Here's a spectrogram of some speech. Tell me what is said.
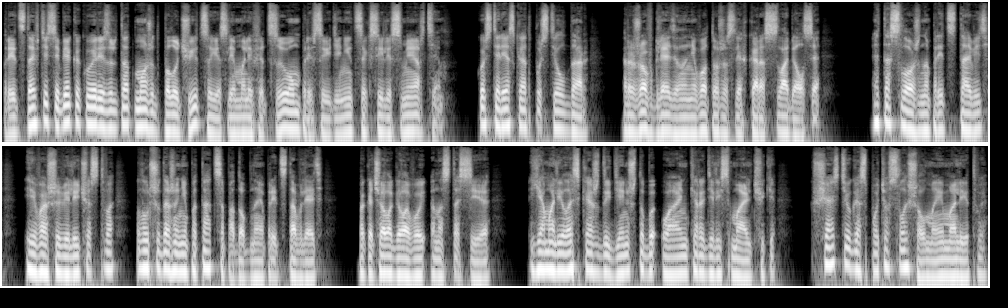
Представьте себе, какой результат может получиться, если Малефициум присоединится к силе смерти. Костя резко отпустил дар — Рыжов, глядя на него, тоже слегка расслабился. «Это сложно представить, и, Ваше Величество, лучше даже не пытаться подобное представлять», — покачала головой Анастасия. «Я молилась каждый день, чтобы у Аньки родились мальчики. К счастью, Господь услышал мои молитвы.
